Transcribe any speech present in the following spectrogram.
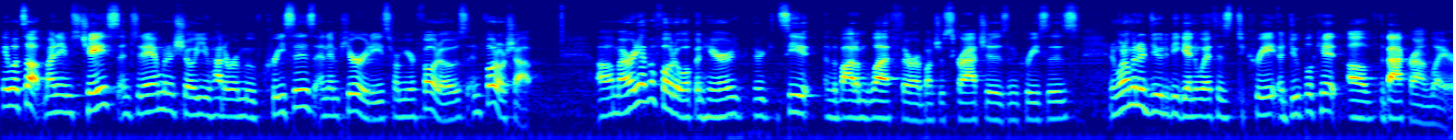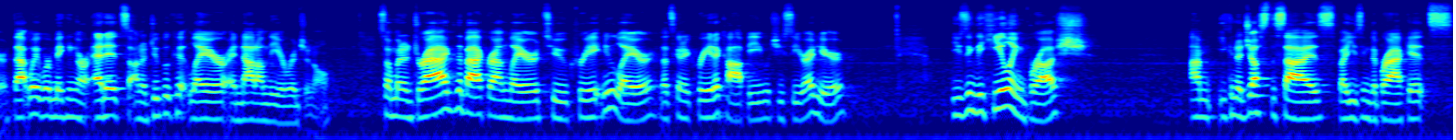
Hey, what's up? My name's Chase, and today I'm going to show you how to remove creases and impurities from your photos in Photoshop. Um, I already have a photo open here. There you can see in the bottom left there are a bunch of scratches and creases. And what I'm going to do to begin with is to create a duplicate of the background layer. That way we're making our edits on a duplicate layer and not on the original. So I'm going to drag the background layer to create new layer. That's going to create a copy, which you see right here. Using the healing brush, I'm, you can adjust the size by using the brackets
